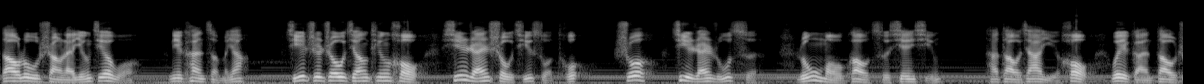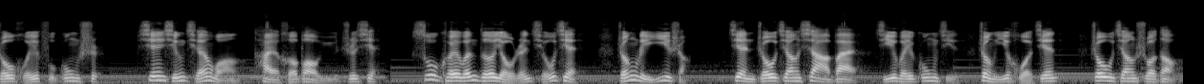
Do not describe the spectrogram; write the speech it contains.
到路上来迎接我。你看怎么样？吉知周江听后，欣然受其所托，说：“既然如此，荣某告辞先行。”他到家以后，未赶到州回复公事，先行前往太和报与知县。苏奎闻得有人求见，整理衣裳。见周江下拜，极为恭谨。正疑惑间，周江说道：“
